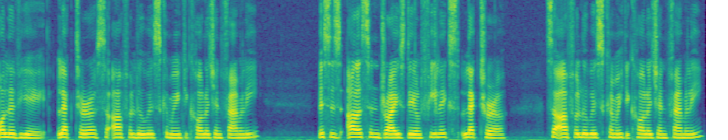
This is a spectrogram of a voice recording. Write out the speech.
Olivier, lecturer, Sir Arthur Lewis Community College and family, Mrs. Alison Drysdale Felix, lecturer, Sir Arthur Lewis Community College and family,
